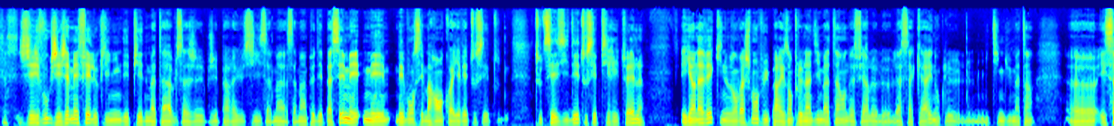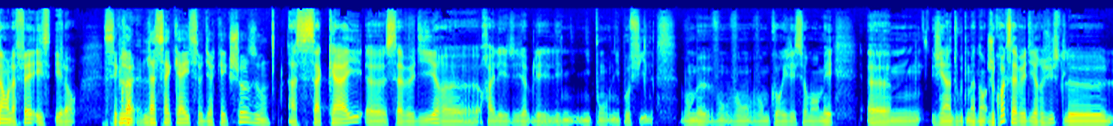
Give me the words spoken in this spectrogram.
J'avoue que j'ai jamais fait le cleaning des pieds de ma table, ça j'ai j'ai pas réussi, ça m'a ça m'a un peu dépassé. Mais mais mais bon, c'est marrant quoi. Il y avait tous ces tout- toutes ces idées, tous ces petits rituels. Et il y en avait qui nous ont vachement plu. Par exemple, le lundi matin, on devait faire le, le- la Sakai, donc le, le meeting du matin. Euh, et ça, on l'a fait. Et, et alors, C'est Plein- quoi La Sakai, ça veut dire quelque chose ou? À Sakai, euh, ça veut dire euh, ah, les, les, les, les nippon- nippophiles vont me vont, vont, vont me corriger sûrement, mais euh, j'ai un doute maintenant. Je crois que ça veut dire juste le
